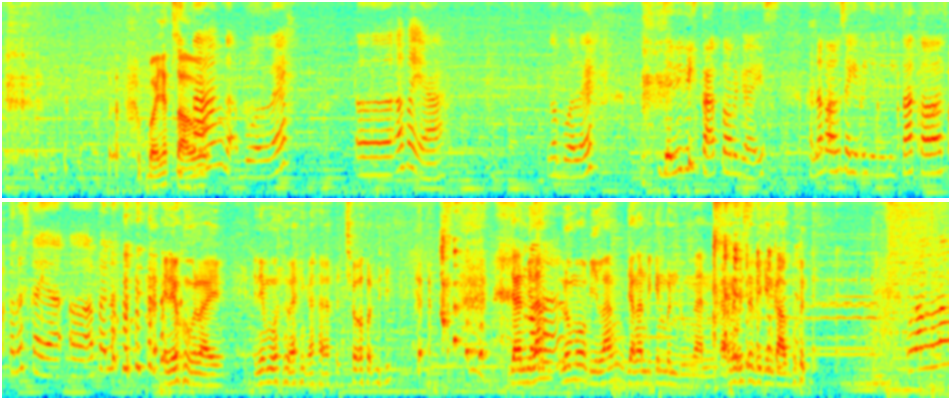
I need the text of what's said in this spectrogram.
Banyak kita tahu. nggak boleh eh, apa ya nggak boleh jadi diktator guys karena kalau misalnya kita jadi diktator terus kayak eh, apa namanya ini mulai ini mulai ngaco nih. jangan bilang lu mau bilang jangan bikin bendungan karena bisa bikin kabut. ulang ulang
